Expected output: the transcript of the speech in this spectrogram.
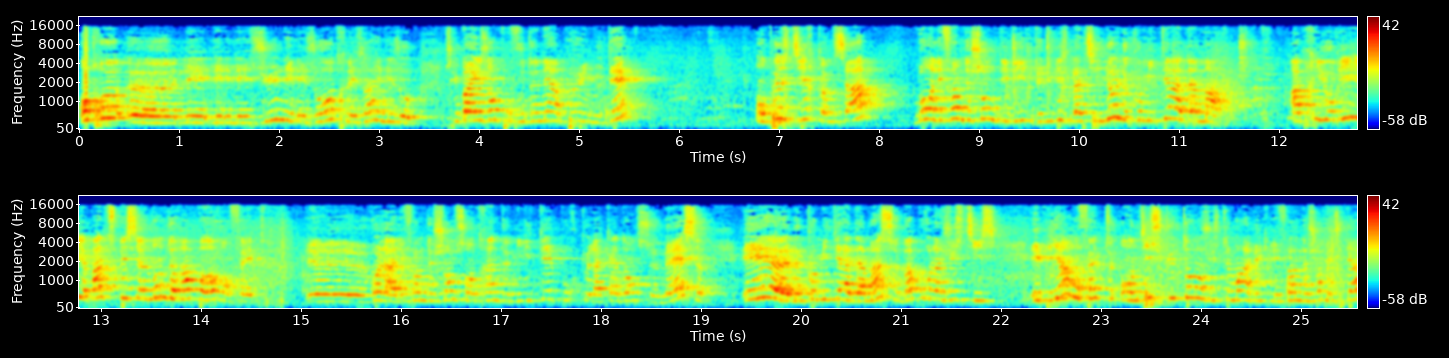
entre euh, les, unes et les autres, les uns et les autres. Parce que par exemple, pour vous donner un peu une idée, on peut se dire comme ça, bon, les femmes de chambre de l'Ibis Batignolles, le comité Adama, a priori, il n'y a pas spécialement de rapport en fait. Euh, voilà, les femmes de chambre sont en train de militer pour que la cadence baisse, et euh, le comité Adama se bat pour la justice. Eh bien, en fait, en discutant justement avec les femmes de chambre, etc.,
